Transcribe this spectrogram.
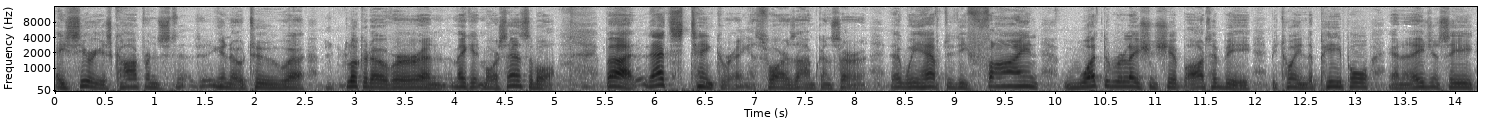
a serious conference, you know, to uh, look it over and make it more sensible. But that's tinkering as far as I'm concerned. That we have to define what the relationship ought to be between the people and an agency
